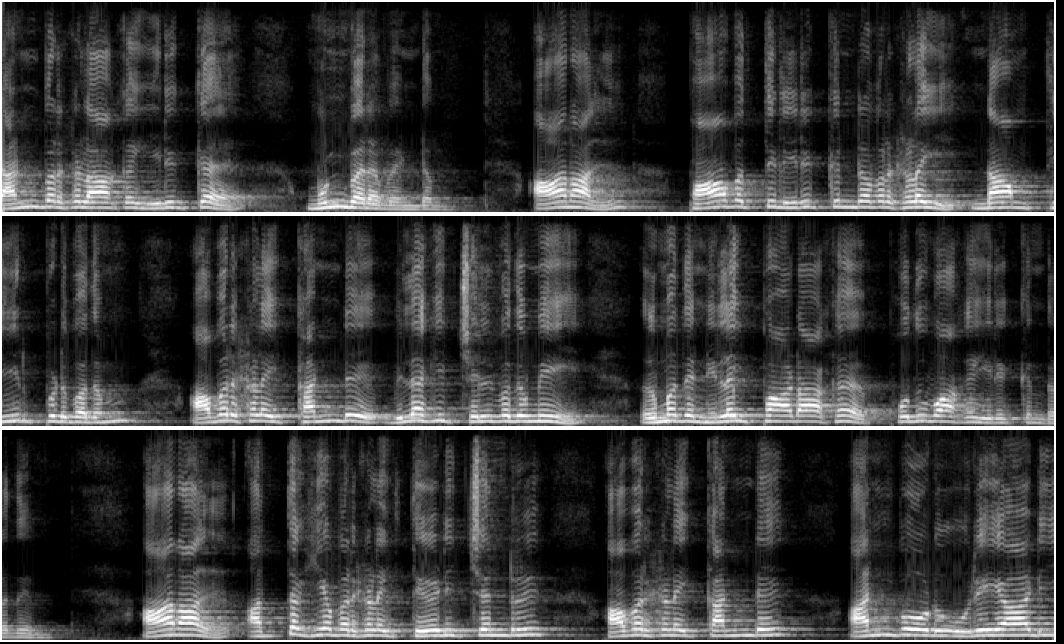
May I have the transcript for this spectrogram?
நண்பர்களாக இருக்க முன்வர வேண்டும். ஆனால் பாவத்தில் இருக்கின்றவர்களை நாம் தீர்ப்பிடுவதும் அவர்களை கண்டு விலகிச் செல்வதுமே எமது நிலைப்பாடாக பொதுவாக இருக்கின்றது. ஆனால் அத்தகையவர்களை தேடிச் சென்று அவர்களை கண்டு அன்போடு உரையாடி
